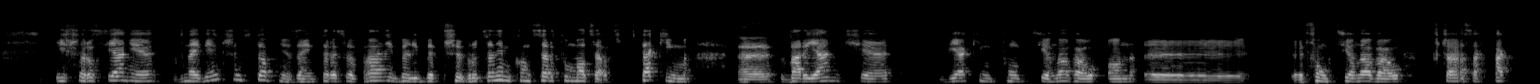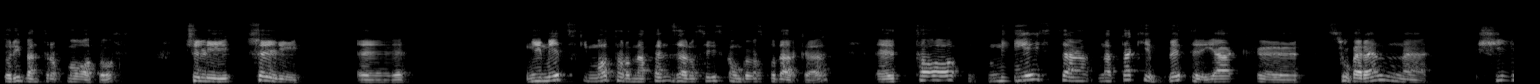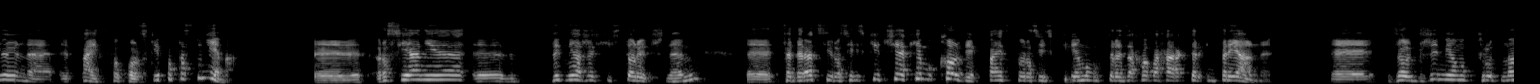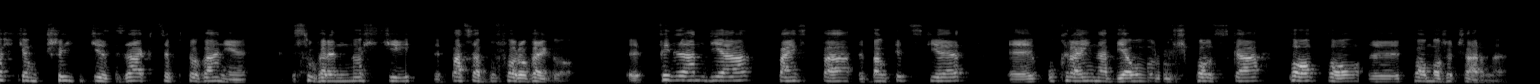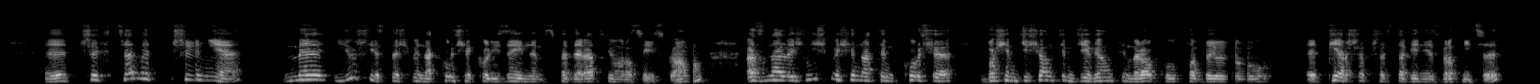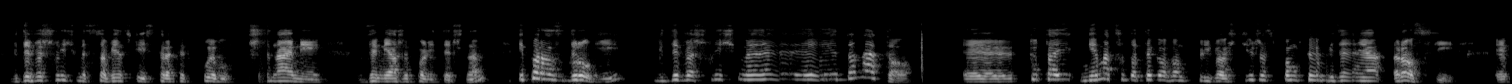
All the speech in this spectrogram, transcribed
iż Rosjanie w największym stopniu zainteresowani byliby przywróceniem koncertu mocarstw w takim wariancie, w jakim funkcjonował on, funkcjonował w czasach paktu Ribbentrop-Mołotow, czyli, czyli niemiecki motor napędza rosyjską gospodarkę, to miejsca na takie byty jak suwerenne, silne państwo polskie po prostu nie ma. Rosjanie wymiarze historycznym e, Federacji Rosyjskiej, czy jakiemukolwiek państwu rosyjskiemu, które zachowa charakter imperialny. E, Z olbrzymią trudnością przyjdzie zaakceptowanie suwerenności pasa buforowego. E, Finlandia, państwa bałtyckie, e, Ukraina, Białoruś, Polska po, po, e, po Morze Czarne. E, Czy chcemy, czy nie, my już jesteśmy na kursie kolizyjnym z Federacją Rosyjską, a znaleźliśmy się na tym kursie w 1989 roku. To był e, pierwsze przestawienie zwrotnicy, gdy wyszliśmy z sowieckiej strefy wpływów, przynajmniej w wymiarze politycznym, i po raz drugi, gdy weszliśmy e, do NATO. E, Tutaj nie ma co do tego wątpliwości, że z punktu widzenia Rosji,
